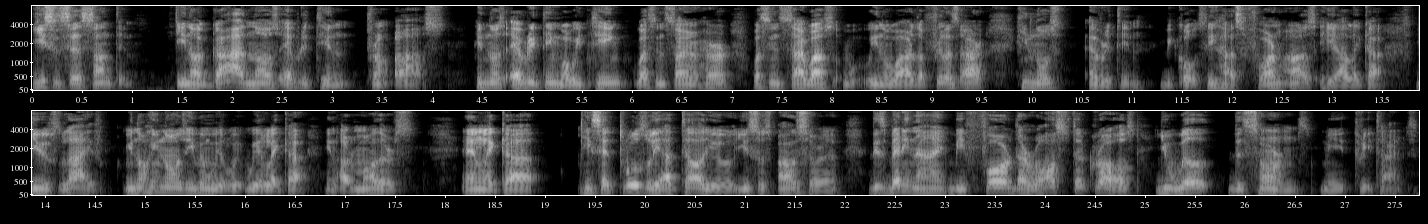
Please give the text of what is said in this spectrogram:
Jesus says something. You know, God knows everything from us. He knows everything what we think, what's inside our heart, what's inside what's you know what the feelings are. He knows everything because he has formed us. He has like a give us life. You know, he knows even we we're like a, in our mothers, and like uh, he said, truthfully, I tell you, Jesus answered, this very night before the rooster crows, you will disarm me three times.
